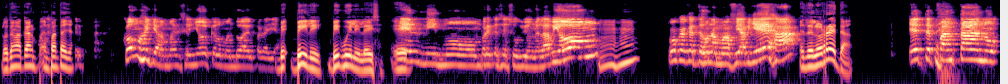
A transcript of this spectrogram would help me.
Lo tengo acá en, en pantalla. ¿Cómo se llama el señor que lo mandó a él para allá? Bi- Billy, Big Willy le dicen. Eh, el mismo hombre que se subió en el avión, ujú. porque es que esta es una mafia vieja. El de Loretta. Este pantano,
